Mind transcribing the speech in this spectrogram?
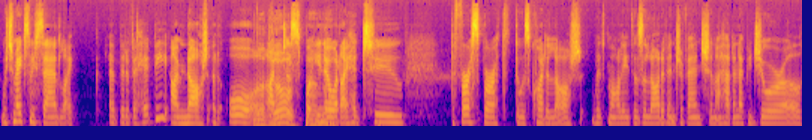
which makes me sound like a bit of a hippie. I'm not at all. Not at I'm all. just, but Not you know all. what? I had two. The first birth, there was quite a lot with Molly. There was a lot of intervention. I had an epidural,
